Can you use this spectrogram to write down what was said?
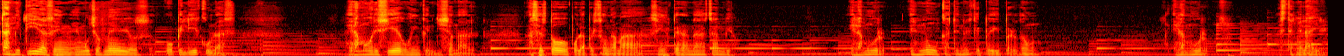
transmitidas en, muchos medios o películas. El amor es ciego, incondicional. Hacer todo por la persona amada sin esperar nada a cambio. El amor es nunca tener que pedir perdón. El amor está en el aire.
